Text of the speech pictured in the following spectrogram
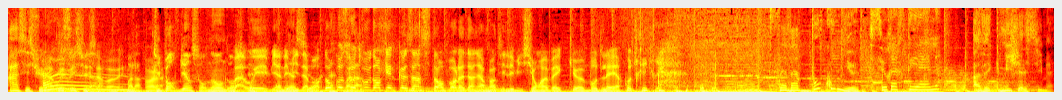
Ah, c'est celui-là. Ah, oui, oui, c'est ouais, ouais. Voilà. Voilà. Qui porte bien son nom. donc- Bah oui, bien, Bien évidemment. sûr. Donc on se Voilà. retrouve dans quelques instants pour la dernière partie de l'émission avec euh, Baudelaire, coach Cricri. Ça va beaucoup mieux sur RTL. Avec Michel Simet.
